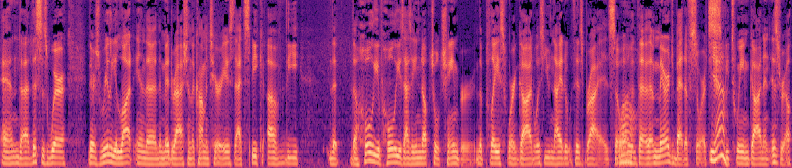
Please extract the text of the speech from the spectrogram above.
And uh, this is where there's really a lot in the, the midrash and the commentaries that speak of the the the holy of holies as a nuptial chamber, the place where God was united with His bride. So Wow. the, the marriage bed of sorts Yeah. between God and Israel.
